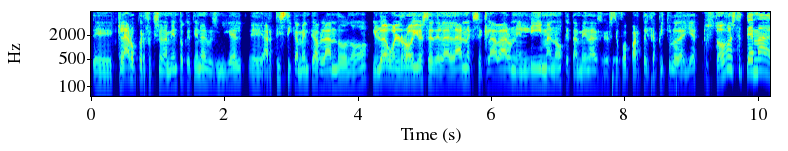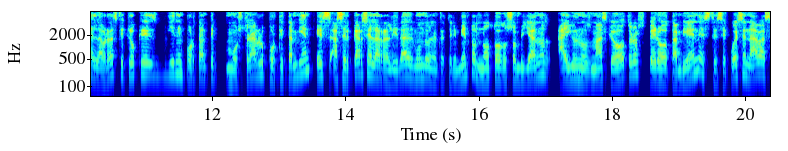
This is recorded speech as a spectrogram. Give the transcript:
eh, claro perfeccionamiento que tiene Luis Miguel eh, artísticamente hablando, ¿no? Y luego el rollo este de la lana que se clavaron en Lima, ¿no? Que también este fue parte del capítulo de ayer. Pues todo este tema, la verdad es que creo que es bien importante mostrarlo porque también es acercarse a la realidad del mundo del entretenimiento, no todos son villanos, hay unos más que otros, pero también este, se cuecen habas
